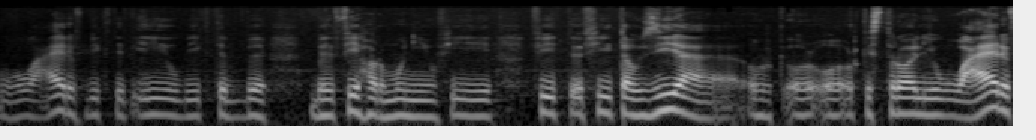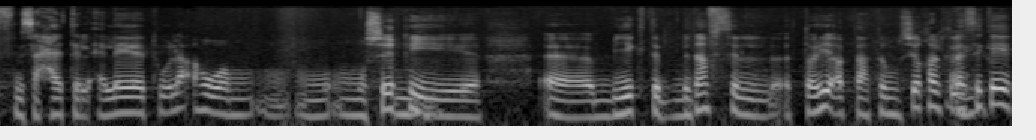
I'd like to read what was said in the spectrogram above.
وهو عارف بيكتب إيه وبيكتب في هارموني وفي في في توزيع أوركسترالي وعارف مساحات الآلات. ولا هو موسيقي آه، بيكتب بنفس الطريقة بتاعت الموسيقى الكلاسيكية.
